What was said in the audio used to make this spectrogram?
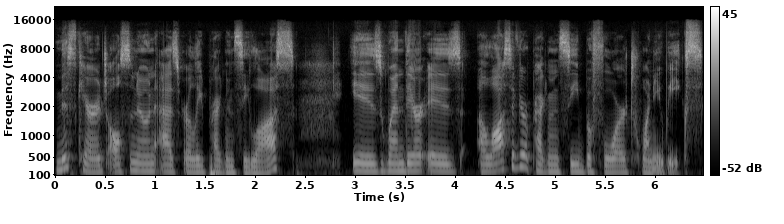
Miscarriage, also known as early pregnancy loss, is when there is a loss of your pregnancy before 20 weeks.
